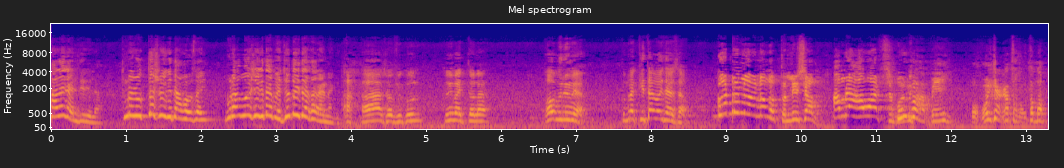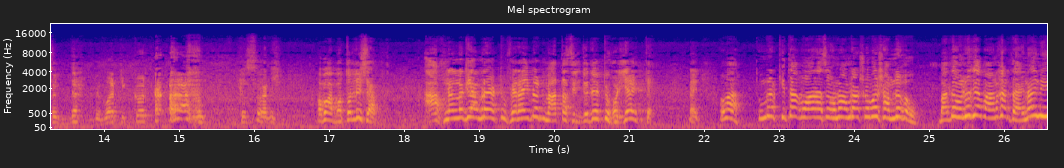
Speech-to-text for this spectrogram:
খালে গাইল দিলা তোমরা উত্তর গীতা খাও চাই বুড়া বয়সে গীতা বেঁচে দিতে চায় নাকি? হ্যাঁ শফিকুল তুমি মারতো না। ও বুড়ি মিয়া তোমরা কিতা কইতে ঘটনা সাহেব আমরা আওয়াজ শুনি বাপে ওই জায়গা তো বলতে পারতো ব্যবহার ঠিক কর। সরি আবার মতলি সাহেব আপনার লগে আমরা একটু ফেরাইবেন মাত আছিল যদি একটু হরিয়া ইত্যা বাবা তোমরা কিতা খাওয়ার আছে ono আমরা সবার সামনে খাও বাদে গিয়ে বান কাটতায় নাই নি?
